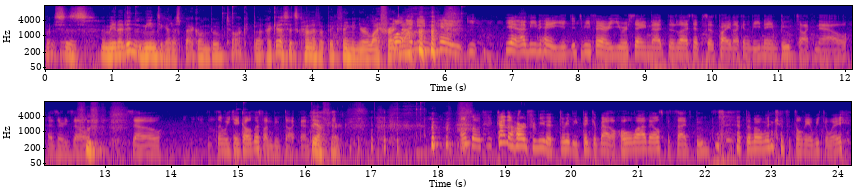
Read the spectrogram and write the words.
This is, I mean, I didn't mean to get us back on boob talk, but I guess it's kind of a big thing in your life right well, now. I mean, hey, y yeah, I mean, hey, you, to be fair, you were saying that the last episode's probably not going to be named Boob Talk now as a result. so, so we can call this one Boob Talk then. yeah, fair. Also, kind of hard for me to really think about a whole lot else besides boobs at the moment because it's only a week away.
